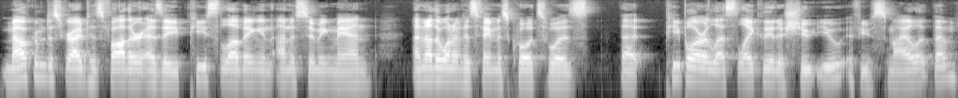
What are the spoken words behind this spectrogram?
Malcolm described his father as a peace-loving and unassuming man. Another one of his famous quotes was that people are less likely to shoot you if you smile at them.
